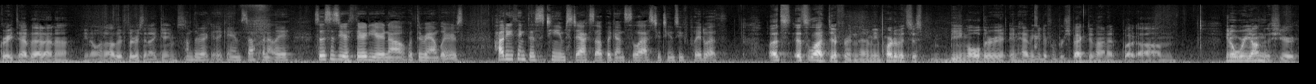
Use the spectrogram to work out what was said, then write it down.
great to have that on a you know on other Thursday night games. On the regular games, definitely. So this is your third year now with the Ramblers. How do you think this team stacks up against the last two teams you've played with? It's it's a lot different. I mean, part of it's just being older and having a different perspective on it, but. Um, you know, we're young this year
